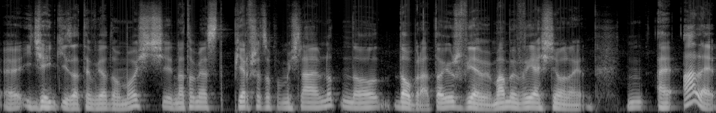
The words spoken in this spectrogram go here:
e, i dzięki za tę wiadomość. Natomiast pierwsze co pomyślałem, no, no dobra, to już wiemy, mamy wyjaśnione. Ale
